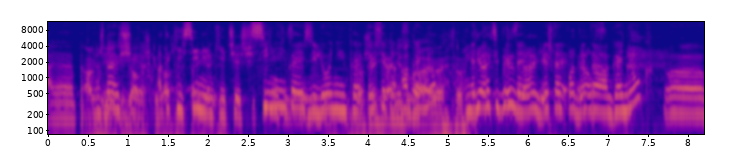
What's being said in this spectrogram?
э, А где эти подтверждающие. А должны такие стоять? синенькие чаще. Синенькая, зелененькая. Даже то есть я это не огонек. знаю этого. Я теперь это, знаю, я это, это огонек э,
